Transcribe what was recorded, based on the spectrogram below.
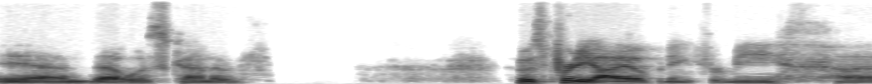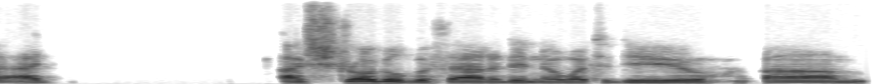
And that was kind of, it was pretty eye opening for me. Uh, I, I struggled with that. I didn't know what to do. Um,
